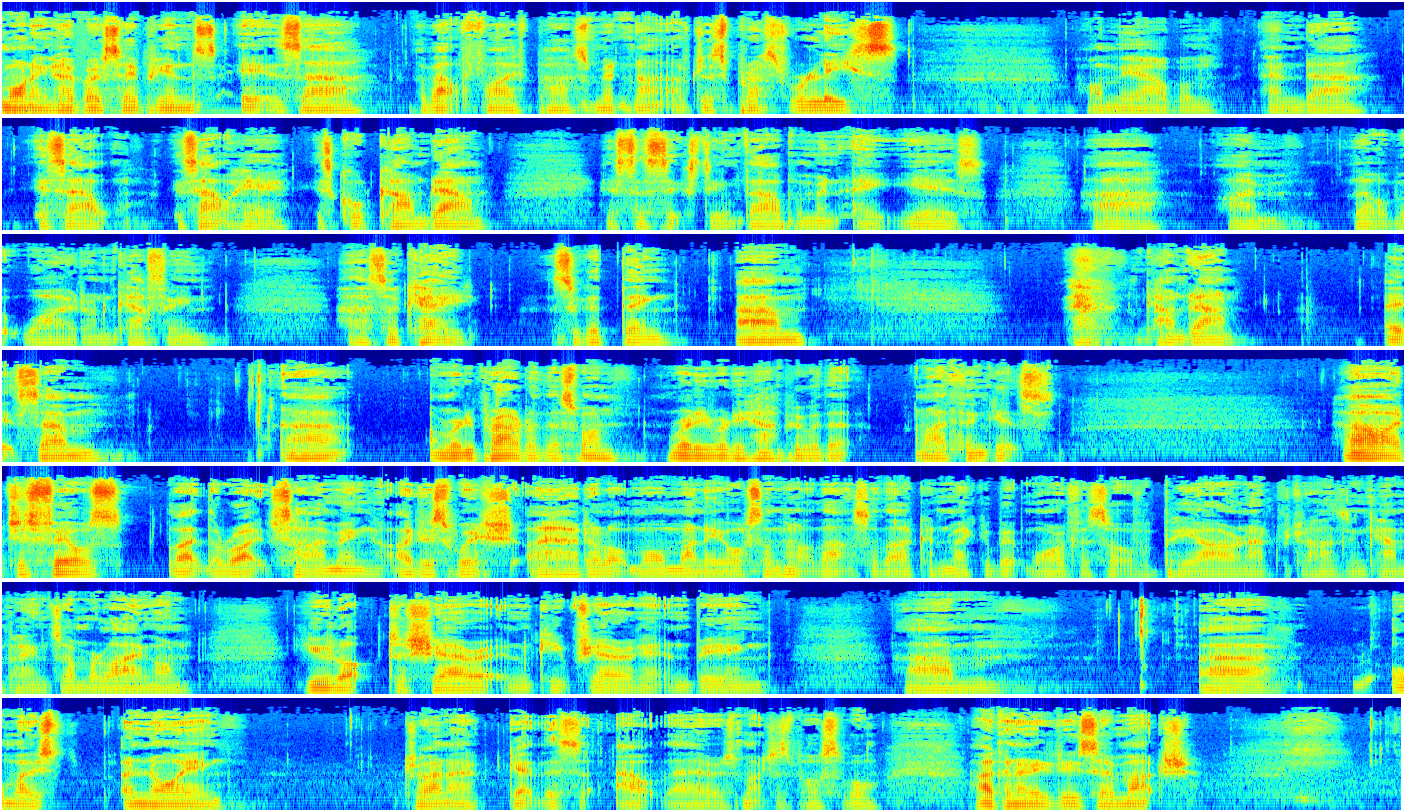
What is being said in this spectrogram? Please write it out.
Good morning, Homo sapiens. It is uh, about five past midnight. I've just pressed release on the album, and uh, it's out. It's out here. It's called Calm Down. It's the 16th album in eight years. Uh, I'm a little bit wired on caffeine. That's okay. It's a good thing. Um, calm down. It's um, uh, I'm really proud of this one. Really, really happy with it, and I think it's. Oh, it just feels like the right timing. I just wish I had a lot more money or something like that so that I could make a bit more of a sort of a PR and advertising campaign. So I'm relying on you lot to share it and keep sharing it and being um, uh, almost annoying trying to get this out there as much as possible. I can only do so much,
